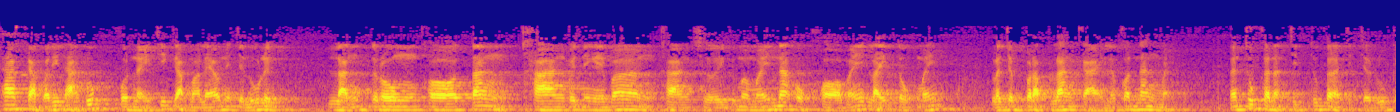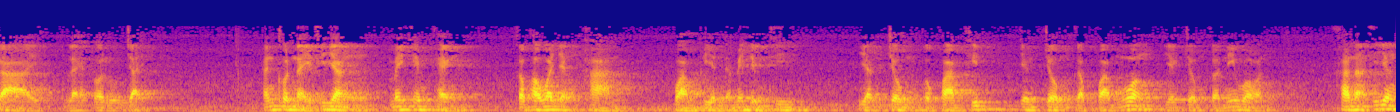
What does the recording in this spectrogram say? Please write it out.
ถ้ากลับมาที่ฐานทุกคนไหนที่กลับมาแล้วเนี่ยจะรู้เลย หลังตรงคอตั้งคางเป็นยังไงบ้าง คางเฉยขึ้นมาไหมหน้าอกคอไหมไหล่ตกไหม เราจะปรับร่างกายแล้วก็นั่งใหม่ นั้นทุกขณะจิต ทุกขณะจิตจะรู้กายและก็รู้ใจนั้นคนไหนที่ยังไม่เข้มแข็ง ก็เพราะว่ายังผ่านความเพียรแต่ไม่เต็มที่ ยังจมกับความคิด ยังจมกับความง่วง ยังจมกับนิวรณ์ขณะที่ยัง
